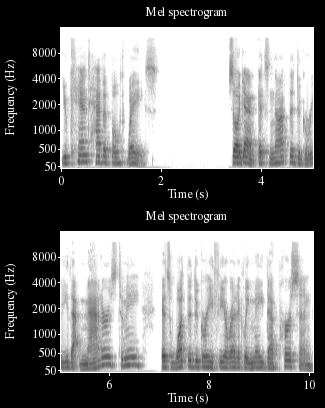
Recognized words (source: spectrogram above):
You can't have it both ways. So again, it's not the degree that matters to me. It's what the degree theoretically made that person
